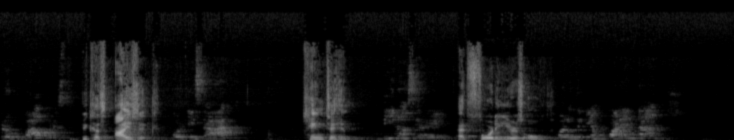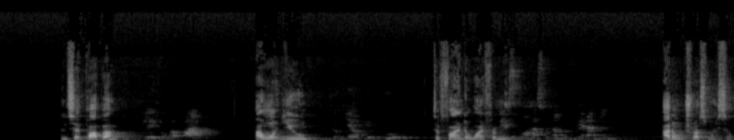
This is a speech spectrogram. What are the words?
preocupado por esto. because Isaac came to him vino hacia él at 40 years old cuando tenía 40 años. and said, Papa, Le dijo, papá, I want you yo quiero que tú to find a wife for me me. escojas una mujer a mí. I don't trust myself.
